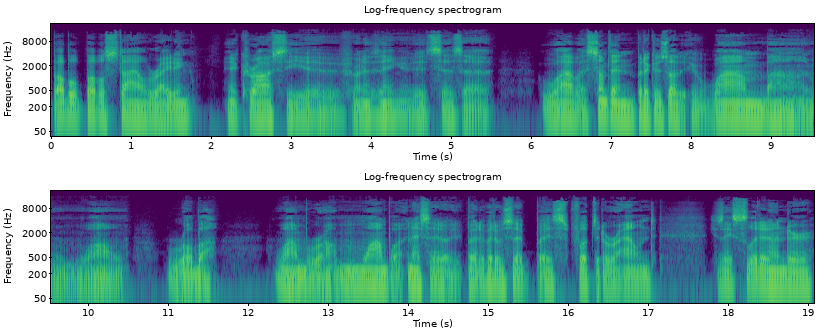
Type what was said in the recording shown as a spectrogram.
bubble bubble style writing. And across the uh, front of the thing, it says, uh, wow, something, but up, wamba, wow, roba, wamba, and I said, but, but it was, uh, I flipped it around because they slid it under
